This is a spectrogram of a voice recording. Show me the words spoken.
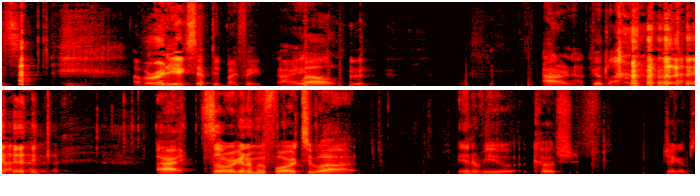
is. I've already accepted my fate. all right? Well, I don't know. Good luck. All right, so we're gonna move forward to uh, interview Coach Jacobs.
